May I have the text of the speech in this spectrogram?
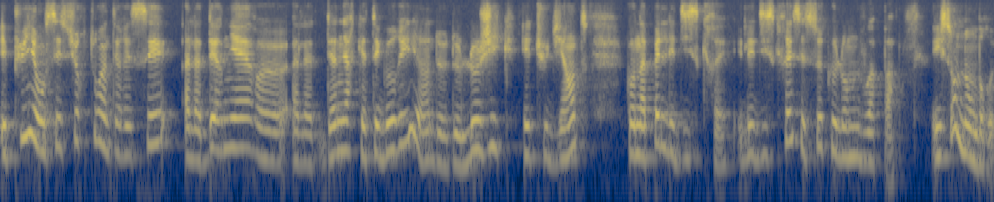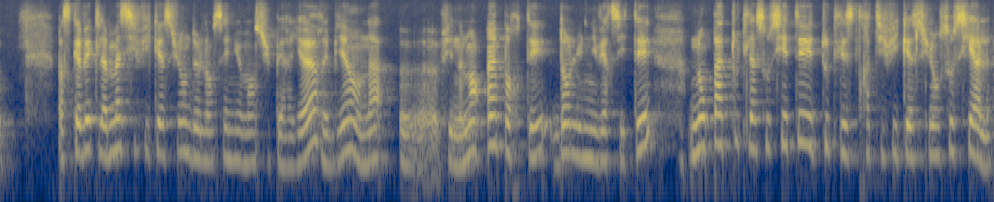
Et puis, on s'est surtout intéressé à la dernière, euh, à la dernière catégorie hein, de, logique étudiante qu'on appelle les discrets. Et les discrets, c'est ceux que l'on ne voit pas. Et ils sont nombreux. Parce qu'avec la massification de l'enseignement supérieur, eh on a finalement importé dans l'université, non pas toute la société et toutes les stratifications sociales,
